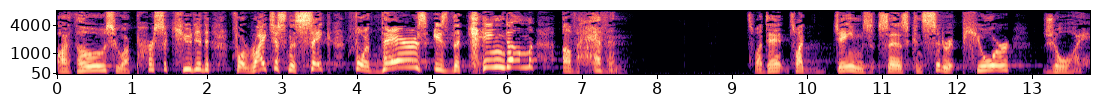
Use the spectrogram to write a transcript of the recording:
are those who are persecuted for righteousness sake, for theirs is the kingdom of heaven. That's why, Dan, that's why James says, consider it pure joy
